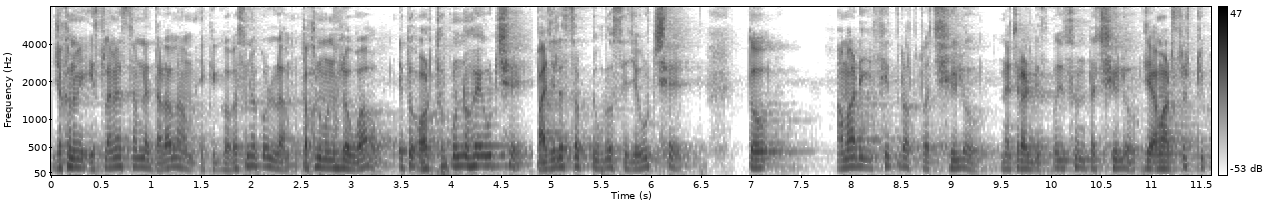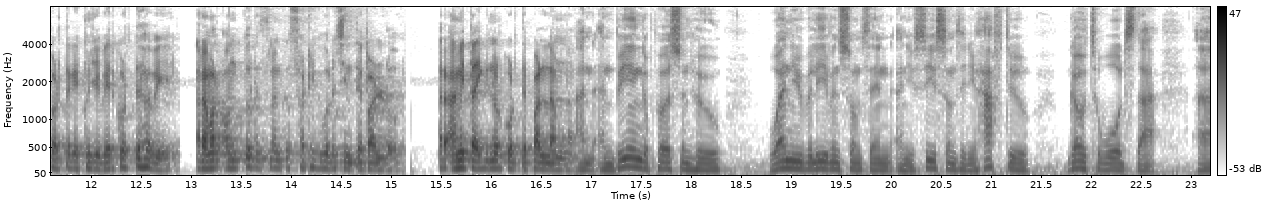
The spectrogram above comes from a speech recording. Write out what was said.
যখন আমি ইসলামের সামনে দাঁড়ালাম, একে গবেষণা করলাম, তখন মনে হলো, ওয়াও, এ তো অর্থপূর্ণ হয়ে উঠছে। পাজেলের সব টুকরো সেজে উঠছে। তো আমার এই ফিতরতটা ছিল ন্যাচারাল ডিসপোজিশনটা ছিল যে আমার সৃষ্টিকর্তাকে খুঁজে বের করতে হবে। আর আমার অন্তর ইসলামকে সঠিক বলে চিনতে পারল। আর আমি তা ইগনোর করতে পারলাম না। And and being a person who, when you believe in something and you see something, you have to go towards that. Uh,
